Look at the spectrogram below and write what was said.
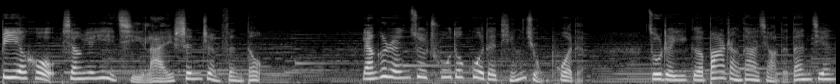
毕业后相约一起来深圳奋斗。两个人最初都过得挺窘迫的，租着一个巴掌大小的单间。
